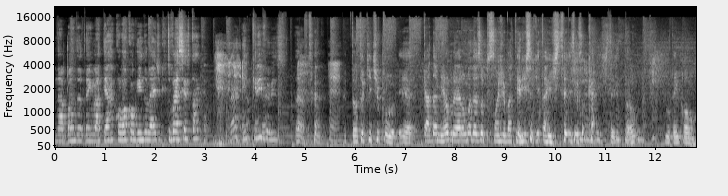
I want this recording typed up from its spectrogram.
na banda da Inglaterra, coloca alguém do LED que tu vai acertar, cara. É incrível isso. É. É. Tanto que, tipo, é, cada membro era uma das opções de baterista, guitarrista e vocalista. Então, não tem como.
